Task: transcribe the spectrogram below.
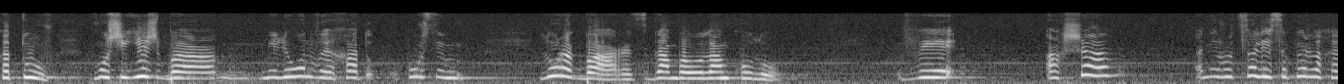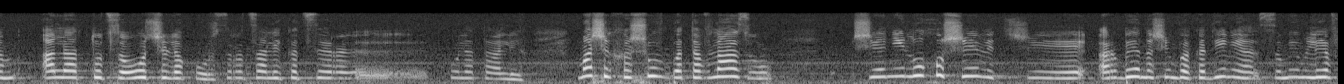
כתוב, כמו שיש במיליון ואחד קורסים לא רק בארץ, גם בעולם כולו. ועכשיו אני רוצה לספר לכם על התוצאות של הקורס, רוצה לקצר כל התהליך. מה שחשוב בטבלה הזו, שאני לא חושבת שהרבה אנשים באקדמיה שמים לב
